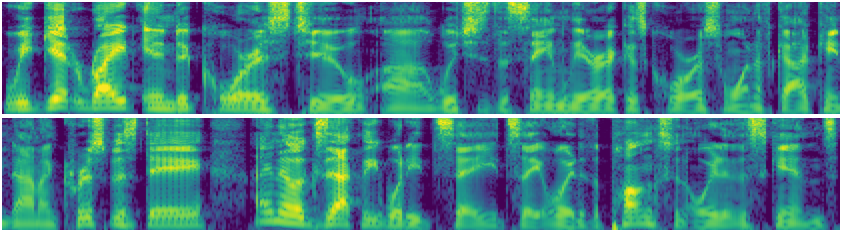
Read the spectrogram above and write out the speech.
we get right into chorus two, uh, which is the same lyric as chorus one. If God came down on Christmas Day, I know exactly what he'd say. He'd say, "Oi to the punks and oi to the skins,"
